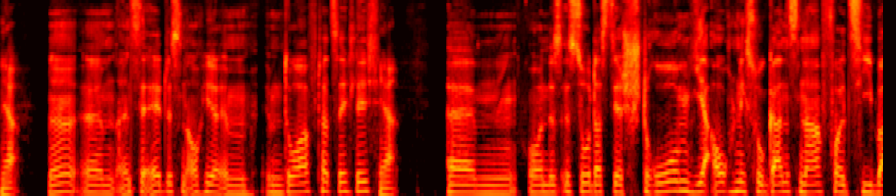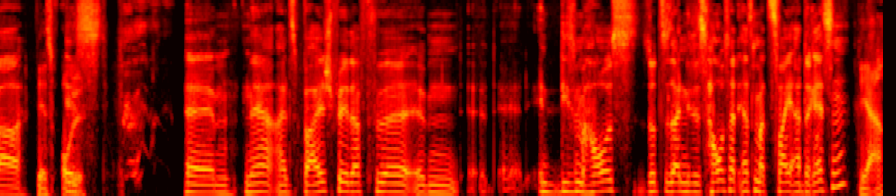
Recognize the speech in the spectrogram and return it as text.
Ja, Ne? Ähm, eines der ältesten auch hier im, im Dorf tatsächlich. ja. Ähm, und es ist so, dass der Strom hier auch nicht so ganz nachvollziehbar Der ist oll. ist. Ähm, ne, als Beispiel dafür, ähm, äh, in diesem Haus, sozusagen, dieses Haus hat erstmal zwei Adressen. Ja.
